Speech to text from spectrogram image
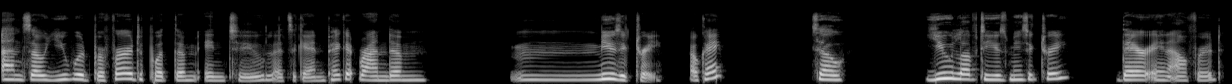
And so you would prefer to put them into, let's again pick at random, mm, music tree. Okay? So you love to use music tree. They're in Alfred.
